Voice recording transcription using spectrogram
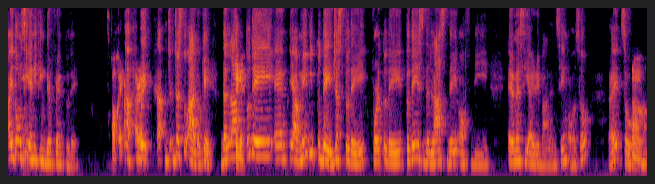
I don't see Mhm. anything different today. Okay. Ah, right. wait, uh, j- just to add, okay. The last today and yeah, maybe today, just today, for today, today is the last day of the MSCI rebalancing also, right? So Ah.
